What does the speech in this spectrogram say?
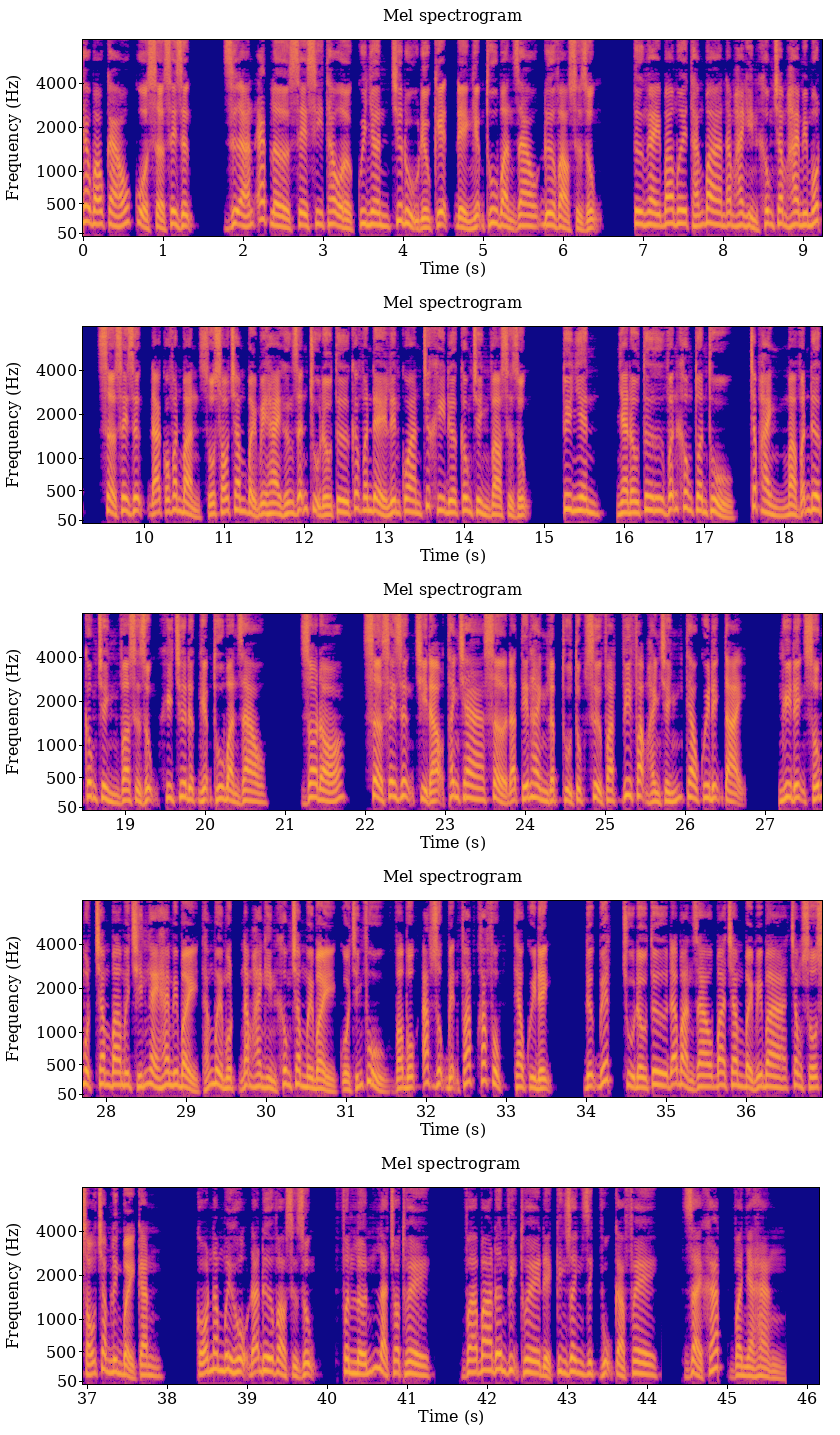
Theo báo cáo của Sở Xây dựng, dự án FLCC Tower Quy Nhơn chưa đủ điều kiện để nghiệm thu bàn giao đưa vào sử dụng. Từ ngày 30 tháng 3 năm 2021, Sở Xây dựng đã có văn bản số 672 hướng dẫn chủ đầu tư các vấn đề liên quan trước khi đưa công trình vào sử dụng. Tuy nhiên, nhà đầu tư vẫn không tuân thủ, chấp hành mà vẫn đưa công trình vào sử dụng khi chưa được nghiệm thu bàn giao. Do đó, Sở Xây dựng chỉ đạo thanh tra Sở đã tiến hành lập thủ tục xử phạt vi phạm hành chính theo quy định tại Nghị định số 139 ngày 27 tháng 11 năm 2017 của Chính phủ và buộc áp dụng biện pháp khắc phục theo quy định. Được biết, chủ đầu tư đã bàn giao 373 trong số 607 căn. Có 50 hộ đã đưa vào sử dụng, phần lớn là cho thuê, và 3 đơn vị thuê để kinh doanh dịch vụ cà phê, giải khát và nhà hàng.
